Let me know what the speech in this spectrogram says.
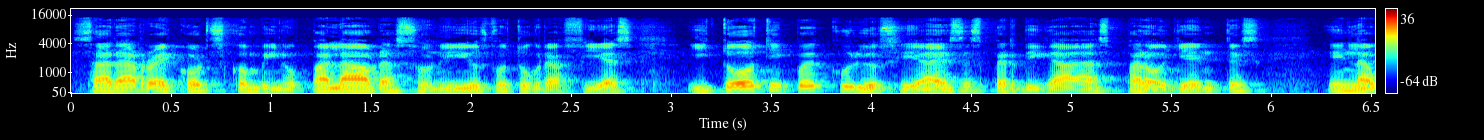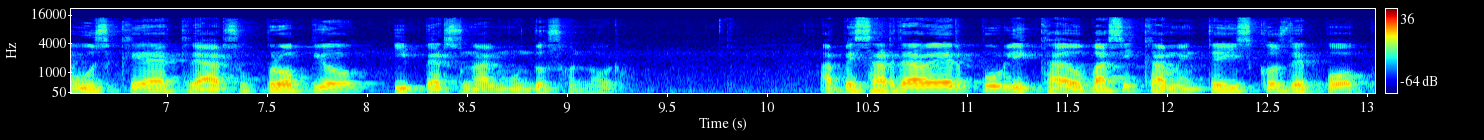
Sara Records combinó palabras, sonidos, fotografías y todo tipo de curiosidades desperdigadas para oyentes en la búsqueda de crear su propio y personal mundo sonoro. A pesar de haber publicado básicamente discos de pop,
